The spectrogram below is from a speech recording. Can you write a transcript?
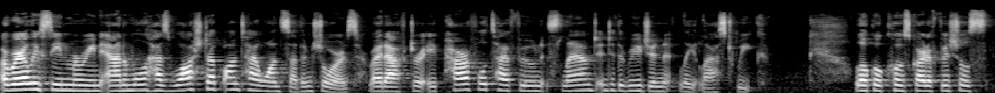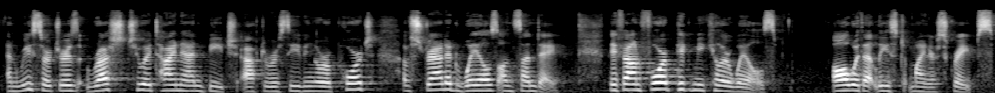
A rarely seen marine animal has washed up on Taiwan's southern shores right after a powerful typhoon slammed into the region late last week. Local Coast Guard officials and researchers rushed to a Tainan beach after receiving a report of stranded whales on Sunday. They found four pygmy killer whales, all with at least minor scrapes.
